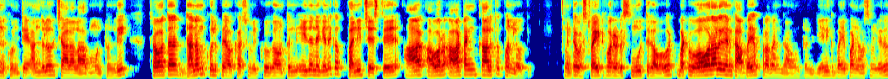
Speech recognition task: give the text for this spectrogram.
అనుకుంటే అందులో చాలా లాభం ఉంటుంది. తర్వాత ధనం కోల్పోయే అవకాశం ఎక్కువగా ఉంటుంది. ఏదైనా కనుక పని చేస్తే ఆ అవర్ ఆటంకాలతో పనులు అవుతాయి అంటే ఒక స్ట్రైట్ ఫార్వర్డ్ స్మూత్గా బట్ ఓవరాల్ కనుక అభయప్రదంగా ఉంటుంది. దేనికి భయపడిన అవసరం లేదు.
